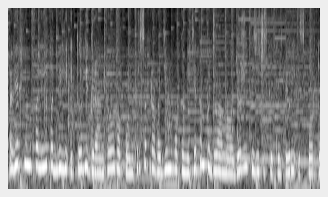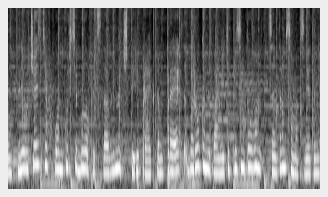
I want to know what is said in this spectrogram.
В Верхнем Уфалее подвели итоги грантового конкурса, проводимого Комитетом по делам молодежи, физической культуре и спорту. Для участия в конкурсе было представлено четыре проекта. Проект «Дорогами памяти» презентован Центром самоцветом.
